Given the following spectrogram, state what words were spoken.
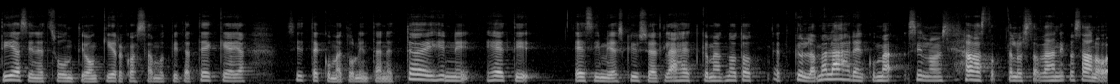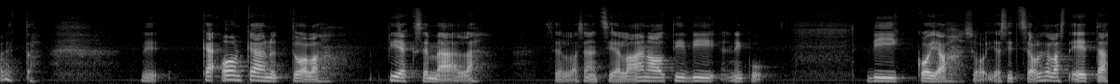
tiesin, että sunti on kirkossa, mutta mitä tekee. Ja sitten kun mä tulin tänne töihin, niin heti esimies kysyi, että lähetkö? Mä, no tot, että kyllä mä lähden, kun mä silloin haastattelussa vähän niin kuin sanoin, että niin olen käynyt tuolla Pieksemäällä sellaisen, että siellä aina oltiin vi, niin kuin viikkoja. Ja sitten se oli sellaista etä,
